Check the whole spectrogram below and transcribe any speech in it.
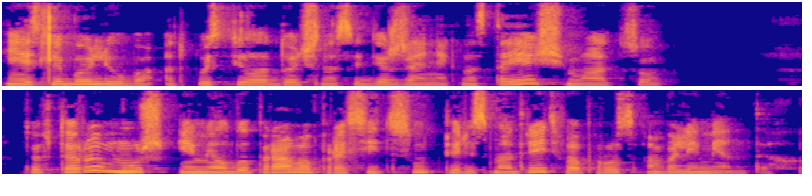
Если бы Люба отпустила дочь на содержание к настоящему отцу, то второй муж имел бы право просить суд пересмотреть вопрос об алиментах.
